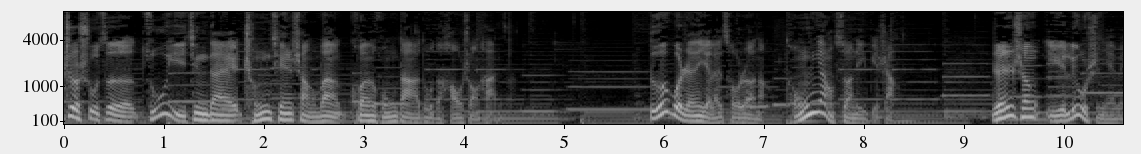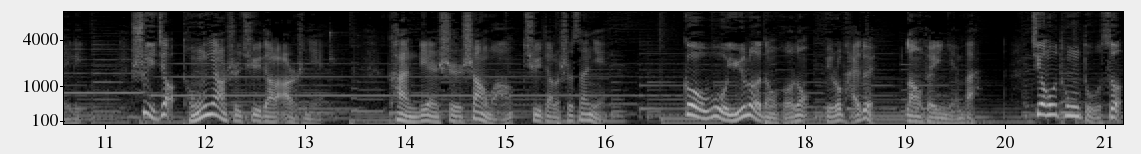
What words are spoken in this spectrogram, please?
这数字足以惊呆成千上万宽宏大度的豪爽汉子。德国人也来凑热闹，同样算了一笔账：人生以六十年为例，睡觉同样是去掉了二十年，看电视、上网去掉了十三年，购物、娱乐等活动，比如排队，浪费一年半。交通堵塞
